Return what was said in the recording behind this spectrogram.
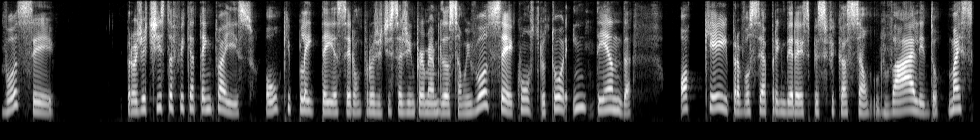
você, projetista, fique atento a isso. Ou que pleiteia ser um projetista de impermeabilização. E você, construtor, entenda. Ok para você aprender a especificação, válido, mas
